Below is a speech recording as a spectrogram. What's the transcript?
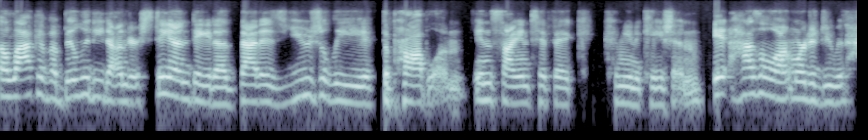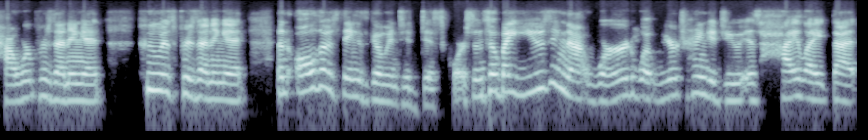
a, lack of ability to understand data that is usually the problem in scientific communication. It has a lot more to do with how we're presenting it, who is presenting it, and all those things go into discourse. And so by using that word, what we're trying to do is highlight that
